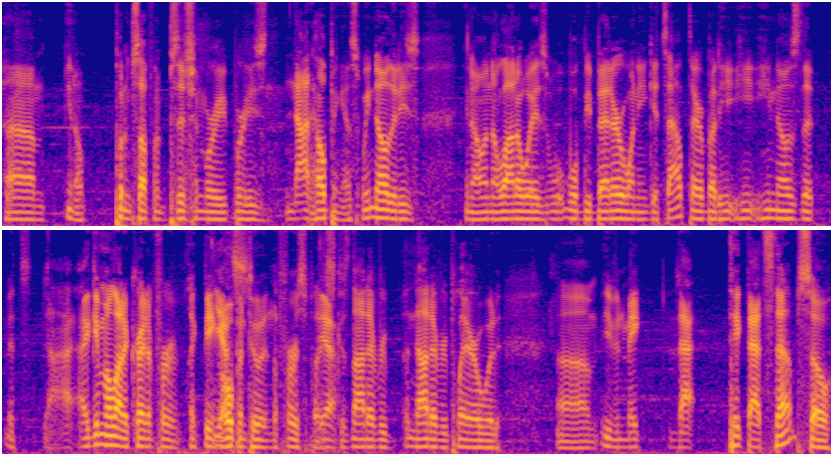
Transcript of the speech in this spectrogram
to um, you know put himself in a position where he, where he's not helping us. We know that he's you know in a lot of ways will, will be better when he gets out there, but he, he, he knows that it's. I, I give him a lot of credit for like being Yes. open to it in the first place Yeah. because not every not every player would um, even make that take that step. So.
